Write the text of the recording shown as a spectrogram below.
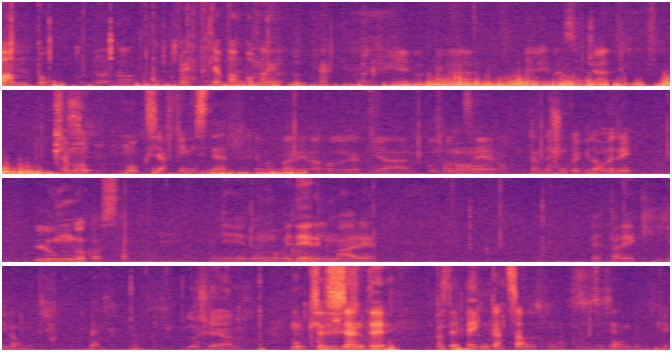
Avvampo. Buongiorno, Ecco, ti avvampo tutti. Eh. Oggi è l'ultima delle passeggiate. Siamo Muxia a Finisterre. Andiamo a fare la fotografia al punto Siamo zero. 35 km lungo costa. Quindi dovremmo vedere il mare per parecchi chilometri. Bello. L'oceano. Muxia si sente. È incazzato sto si, sente perché.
